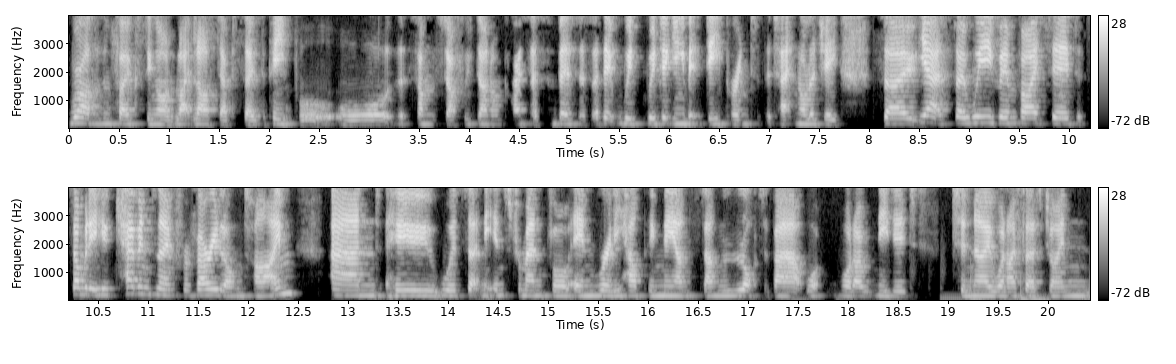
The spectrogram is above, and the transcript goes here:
rather than focusing on like last episode the people or that some of the stuff we've done on process and business. I think we, we're digging a bit deeper into the technology. So yeah, so we've invited somebody who Kevin's known for a very long time and who was certainly instrumental in really helping me understand a lot about what, what I needed to know when I first joined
